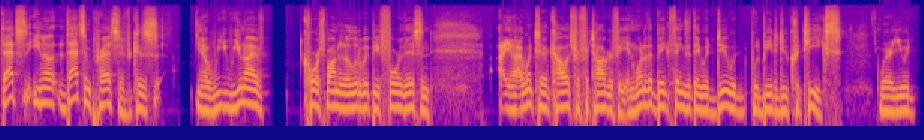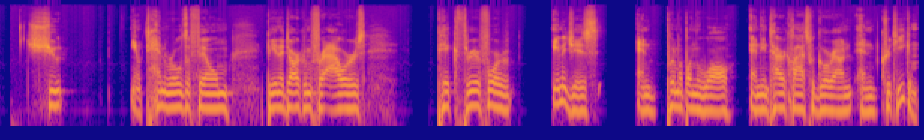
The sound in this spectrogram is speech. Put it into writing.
That's you know that's impressive because you know we you and i have corresponded a little bit before this, and I, you know, I went to college for photography, and one of the big things that they would do would, would be to do critiques, where you would shoot, you know, ten rolls of film, be in the darkroom for hours, pick three or four images, and put them up on the wall, and the entire class would go around and critique him.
